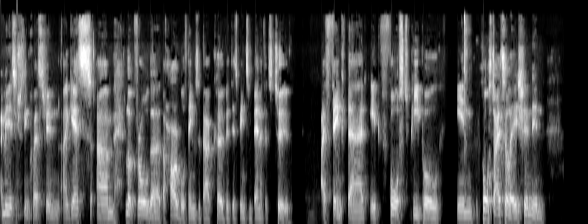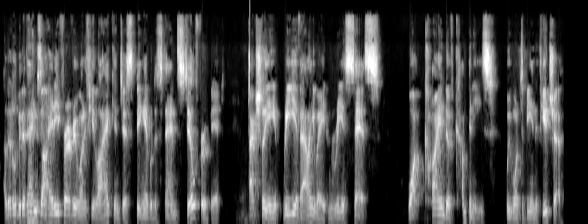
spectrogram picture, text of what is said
I mean, it's an interesting question. I guess, um, look, for all the, the horrible things about COVID, there's been some benefits too. I think that it forced people in forced isolation, in a little bit of anxiety for everyone, if you like, and just being able to stand still for a bit, actually reevaluate and reassess what kind of companies we want to be in the future.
